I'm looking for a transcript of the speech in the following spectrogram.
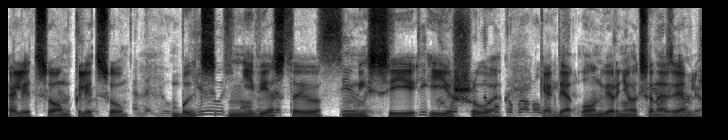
лицом к лицу, быть невестою Мессии Иешуа, когда Он вернется на землю.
